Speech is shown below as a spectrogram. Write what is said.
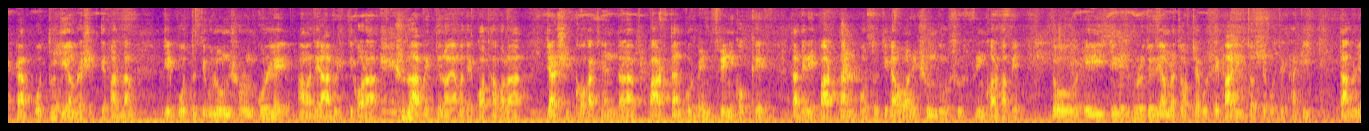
একটা পদ্ধতি আমরা শিখতে পারলাম। যে পদ্ধতিগুলো অনুসরণ করলে আমাদের আবৃত্তি করা শুধু আবৃত্তি নয়, আমাদের কথা বলা, যারা শিক্ষক আছেন, তারা পাঠদান করবেন শ্রেণীকক্ষে, তাদের এই পাঠদান পদ্ধতিটাও অনেক সুন্দর সুশৃঙ্খল হবে। তো এই জিনিসগুলো যদি আমরা চর্চা করতে পারি, চর্চা করতে থাকি, তাহলে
